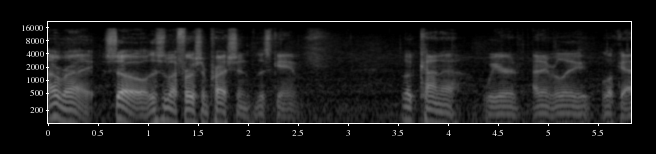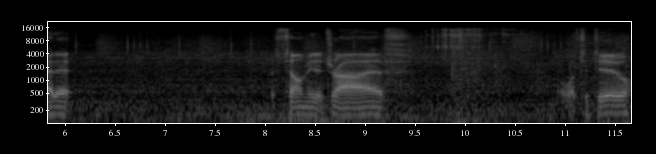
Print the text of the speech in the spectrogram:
Alright, so this is my first impression of this game. It Looked kind of weird. I didn't really look at it. It's telling me to drive. What to do.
